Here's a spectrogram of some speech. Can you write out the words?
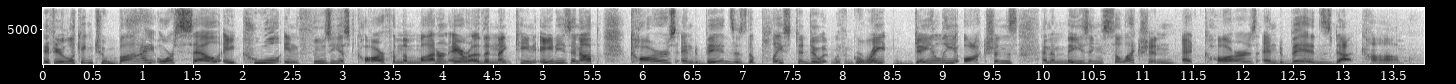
If you're looking to buy or sell a cool enthusiast car from the modern era, the 1980s and up, Cars and Bids is the place to do it with great daily auctions and amazing selection at carsandbids.com.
